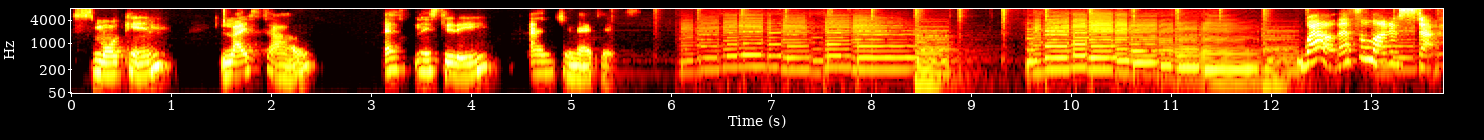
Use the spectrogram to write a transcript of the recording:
smoking, lifestyle, ethnicity, and genetics. Wow, that's a lot of stuff.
